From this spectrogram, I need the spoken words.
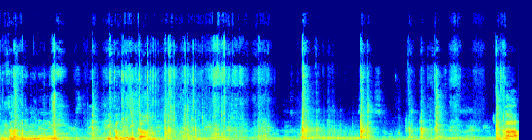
พี่กอบอยู่ในนี้เลยพี่กอบอยู่ในกล่องกรอบ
